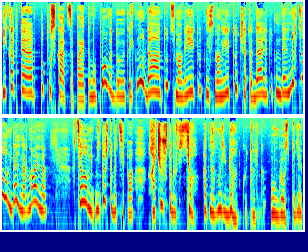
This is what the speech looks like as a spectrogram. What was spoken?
и как-то попускаться по этому поводу, и говорить, ну да, тут смогли, тут не смогли, тут что-то дали, тут не дали. Ну, в целом дали нормально в целом не то чтобы типа хочу, чтобы все одному ребенку только. О, Господи.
